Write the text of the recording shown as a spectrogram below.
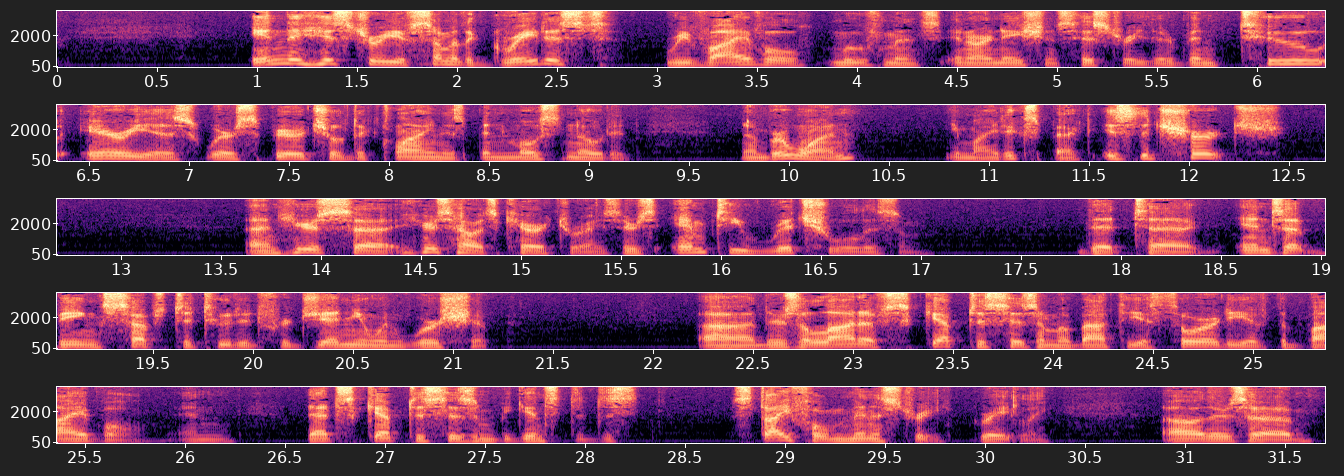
In the history of some of the greatest revival movements in our nation's history, there have been two areas where spiritual decline has been most noted. Number one, you might expect, is the church. And here's, uh, here's how it's characterized there's empty ritualism that uh, ends up being substituted for genuine worship. Uh, there's a lot of skepticism about the authority of the Bible, and that skepticism begins to dis- stifle ministry greatly. Uh, there's a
